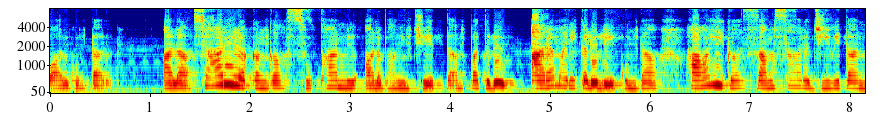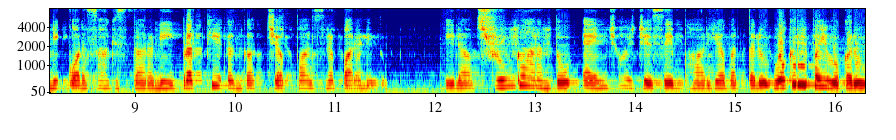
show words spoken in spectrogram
పాల్గొంటారు. అలా శారీరకంగా సుఖాన్ని అనుభవించే దంపతులు అరమరికలు లేకుండా హాయిగా సంసార జీవితాన్ని కొనసాగిస్తారని ప్రత్యేకంగా చెప్పాల్సిన పనిలేదు ఇలా శృంగారంతో ఎంజాయ్ చేసే భార్యాభర్తలు ఒకరిపై ఒకరు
